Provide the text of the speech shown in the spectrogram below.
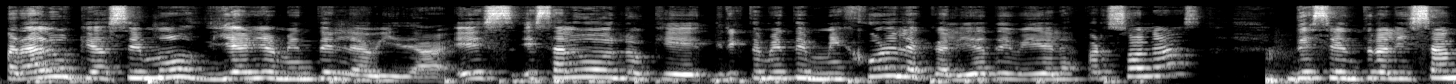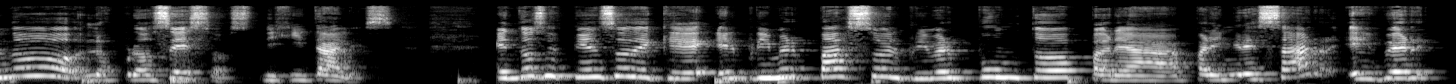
para algo que hacemos diariamente en la vida. Es algo lo que directamente mejora la calidad de vida de las personas, descentralizando los procesos digitales. Entonces pienso de que el primer paso, el primer punto para, ingresar es ver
